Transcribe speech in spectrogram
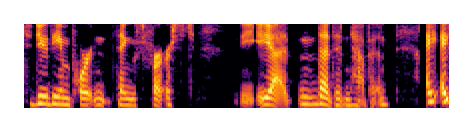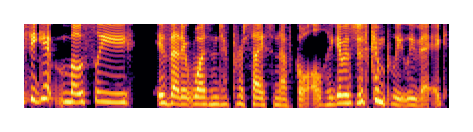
to do the important things first yeah, that didn't happen. I, I think it mostly is that it wasn't a precise enough goal. Like it was just completely vague.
